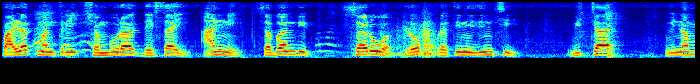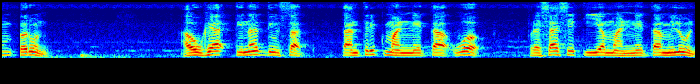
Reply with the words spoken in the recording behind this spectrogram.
पालकमंत्री शंभूराज देसाई आणि संबंधित सर्व लोकप्रतिनिधींची विचार विनम करून अवघ्या तीनच दिवसात तांत्रिक मान्यता व प्रशासकीय मान्यता मिळवून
